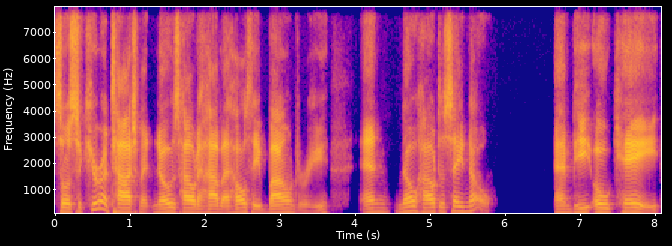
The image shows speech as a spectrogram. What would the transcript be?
So a secure attachment knows how to have a healthy boundary and know how to say no and be okay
